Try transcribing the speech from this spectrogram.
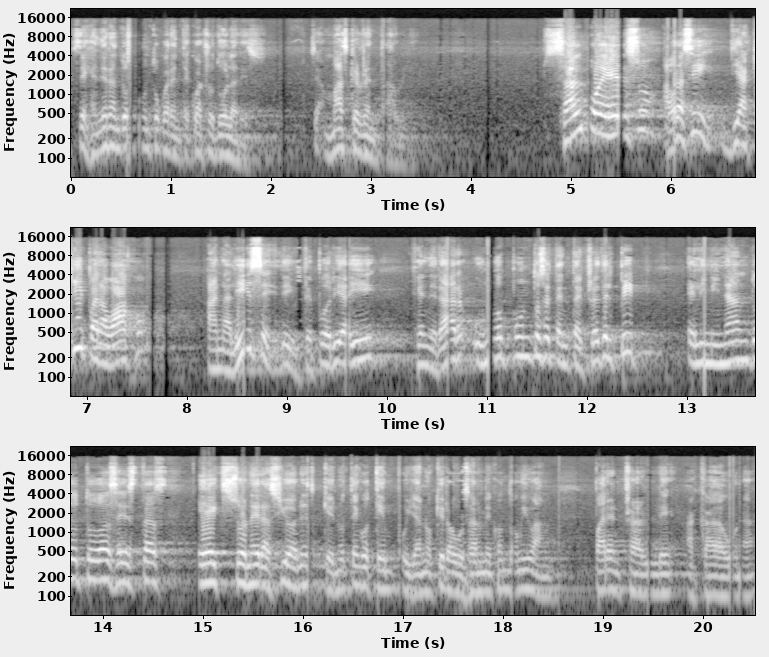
se generan 2.44 dólares. O sea, más que rentable. Salvo eso, ahora sí, de aquí para abajo, analice, usted podría ahí generar 1.73 del PIB, eliminando todas estas exoneraciones que no tengo tiempo, ya no quiero abusarme con don Iván, para entrarle a cada una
